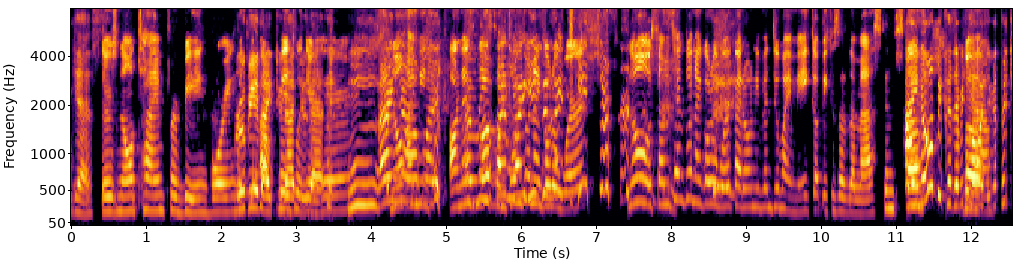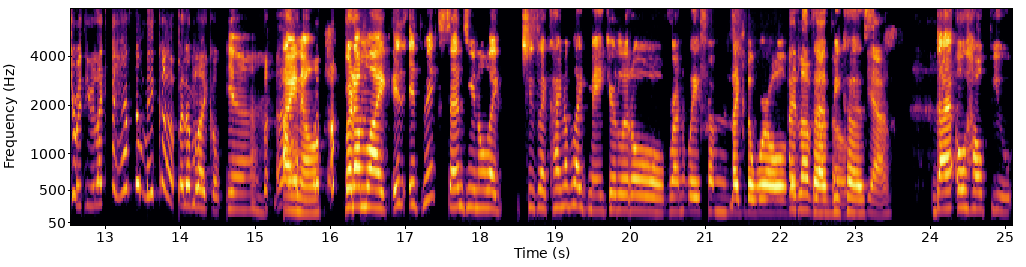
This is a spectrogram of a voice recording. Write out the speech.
Yes. There's no time for being boring with Ruby your and I do not with do your that. hair. Mm, I No, know. I mean, like, honestly, love my sometimes when I go to work, t-shirt. no, sometimes when I go to work, I don't even do my makeup because of the mask and stuff. I know because every time I but- take a picture with you, you're like, I have no makeup. And I'm like, oh, Yeah, I know. But I'm like, it, it makes sense, you know, like she's like kind of like make your little runway from like the world I love stuff that though. because yeah. That will help you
